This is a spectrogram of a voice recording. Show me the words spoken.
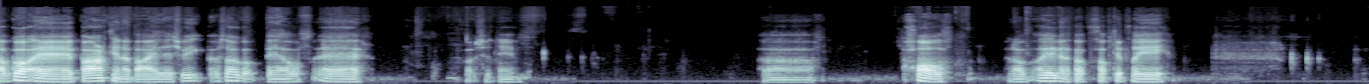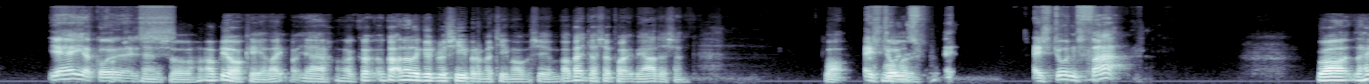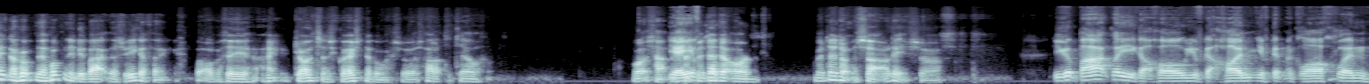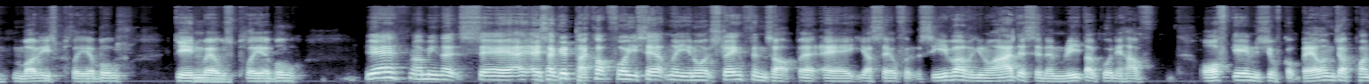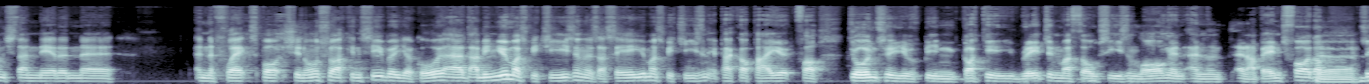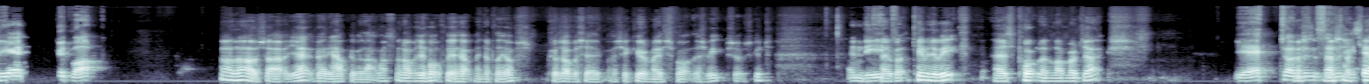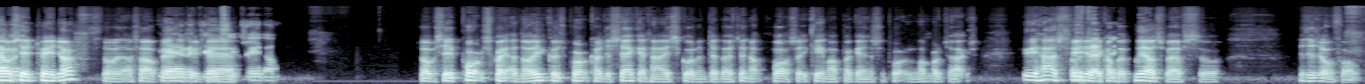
I've got uh, Bark in a buy this week, but I've still got Bell. Uh, what's his name? Uh, Hall. And I've, I even if I have to play, Yeah, you're going. yeah, so I'll be okay. Like, but yeah, I've got, I've got another good receiver on my team. Obviously, I'm a bit disappointed with Addison. What? Is Jones? Is Jones fat? Well, I think they're, hop- they're hoping to be back this week. I think, but obviously, I think Johnson's questionable, so it's hard to tell what's happening. Yeah, we did it on we did it on Saturday, so You got Barkley, you got Hall, you've got Hunt, you've got McLaughlin, Murray's playable, Gainwell's playable. Yeah, I mean it's uh, it's a good pickup for you certainly. You know it strengthens up uh, uh, yourself at receiver. You know Addison and Reed are going to have off games. You've got Bellinger punched in there in the in the flex spots. You know, so I can see where you're going. I, I mean, you must be cheesing, as I say, you must be cheesing to pick up Aiyuk for Jones, who you've been gutty raging with all season long, and and, and a bench fodder. yeah. So yeah, good work. No, no, so yeah, very happy with that one, and obviously, hopefully, it helped me in the playoffs because obviously, I secured my spot this week, so it's good. Indeed. Now, I've got team of the week as Portland Lumberjacks, yeah, Mr. 277. Mr. Kelsey Trader. So that's a Yeah, very the good. Uh, Kelsey trader. so obviously, Pork's quite annoyed because Pork had the second highest score in division up what, so he came up against the Portland Lumberjacks, who he has traded did a couple of players with, so it's his own fault.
